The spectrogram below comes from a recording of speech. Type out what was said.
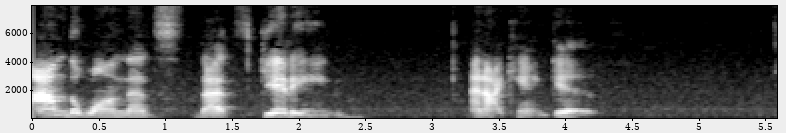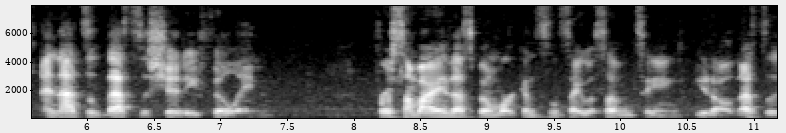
I'm the one that's that's getting, and I can't give, and that's a that's a shitty feeling for somebody that's been working since they was 17. You know, that's a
